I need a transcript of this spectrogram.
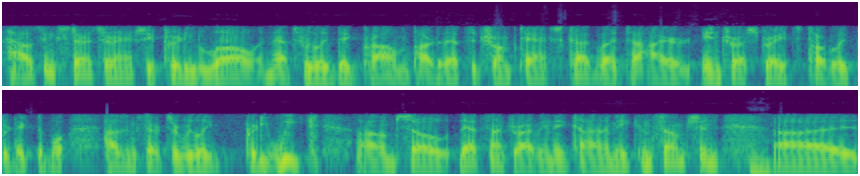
housing starts are actually pretty low, and that's really a big problem. Part of that's the Trump tax cut led to higher interest rates, totally predictable. Housing starts are really pretty weak, um, so that's not driving the economy. Consumption, uh,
